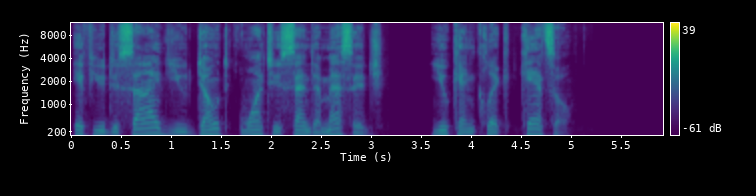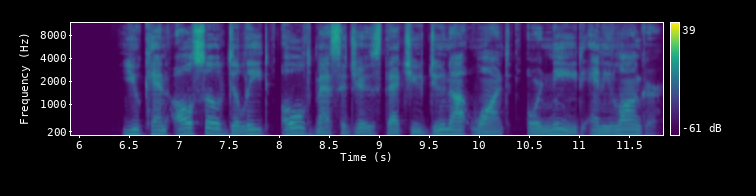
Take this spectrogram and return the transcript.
if you decide you don't want to send a message, you can click Cancel. You can also delete old messages that you do not want or need any longer.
